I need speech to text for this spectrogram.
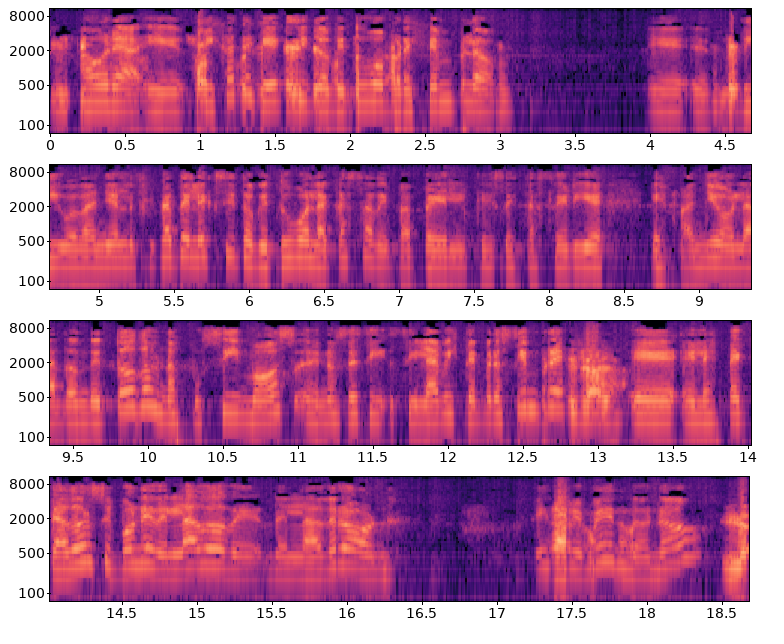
Y, Ahora, eh, fíjate qué éxito que tuvo, por ejemplo, eh, digo, Daniel, fíjate el éxito que tuvo La Casa de Papel, que es esta serie española, donde todos nos pusimos, eh, no sé si, si la viste, pero siempre claro. eh, el espectador se pone del lado de, del ladrón. Es claro, tremendo, ¿no? Lo,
